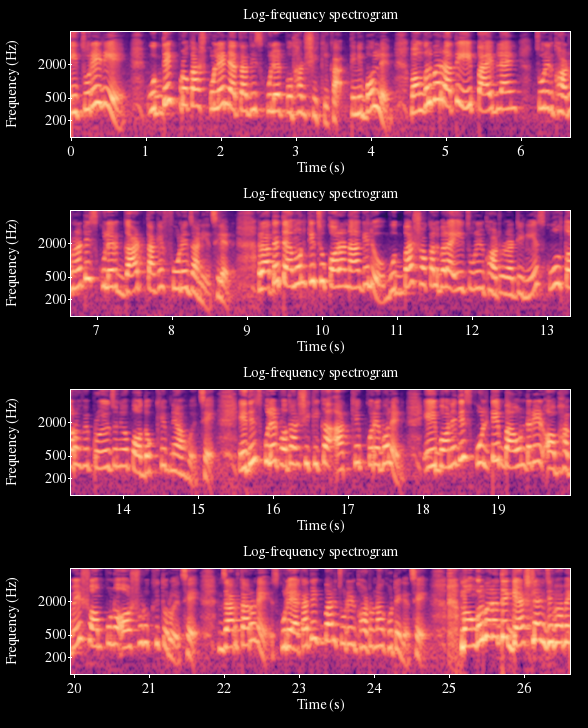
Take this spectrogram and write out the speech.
এই চুরি নিয়ে উদ্বেগ প্রকাশ করলেন নেতাজি স্কুলের প্রধান শিক্ষিকা। তিনি বললেন, মঙ্গলবার রাতে এই পাইপলাইন চুরির ঘটনাটি স্কুলের গার্ড তাকে ফোনে জানিয়েছিলেন। রাতে তেমন কিছু করা না গেলেও বুধবার সকালবেলা এই চুরির ঘটনাটি নিয়ে স্কুল তরফে প্রয়োজনীয় পদক্ষেপ নেওয়া হয়েছে। এদিন স্কুলের প্রধান শিক্ষিকা আক্ষেপ করে বলেন, এই বনেদি স্কুলটি বাউন্ডারির অভাবে সম্পূর্ণ অসুরক্ষিত রয়েছে, যার কারণে স্কুলে একাধিকবার চুরির ঘটনা ঘটে গেছে। মঙ্গলবার গ্যাস লাইন যেভাবে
